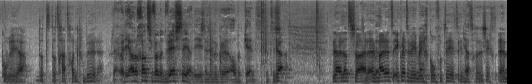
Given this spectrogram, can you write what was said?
kom, ja dat, dat gaat gewoon niet gebeuren. Ja, maar die arrogantie van het Westen, ja, die is natuurlijk uh, al bekend. Dat is... Ja. ja, dat is waar. En, Maar dat, ik werd er weer mee geconfronteerd in dat gezicht. En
